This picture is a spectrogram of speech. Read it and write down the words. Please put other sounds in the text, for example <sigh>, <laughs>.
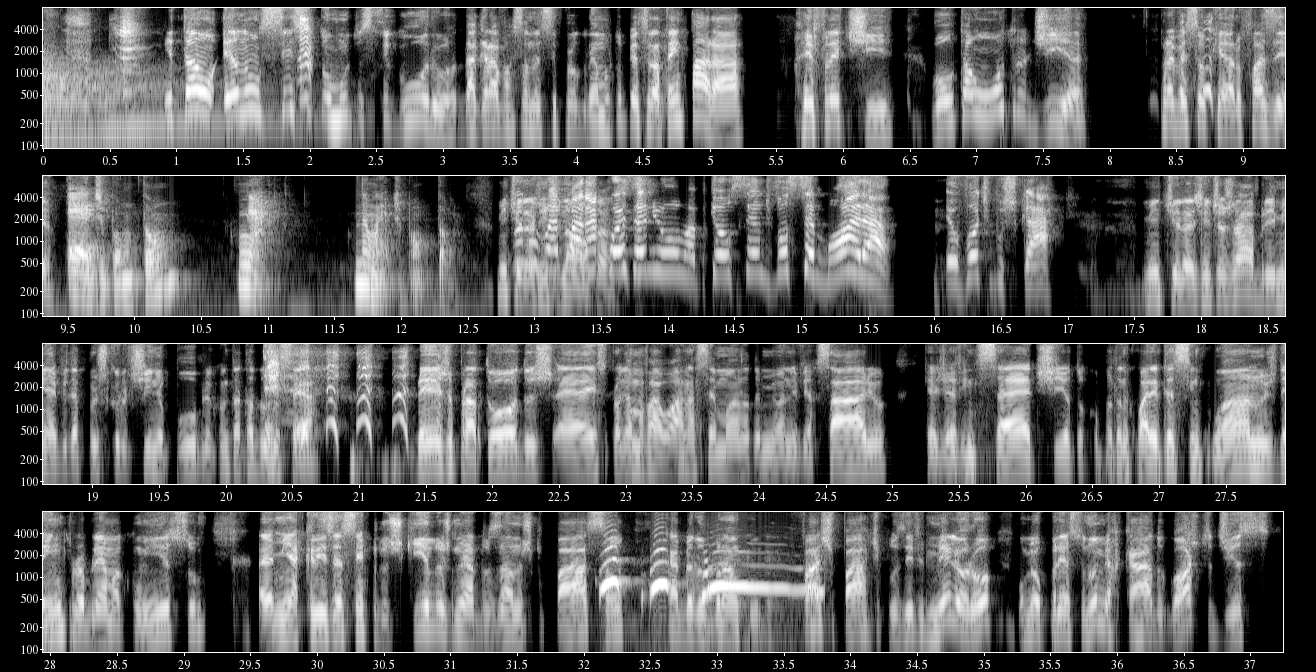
Então, eu não sei se estou muito seguro da gravação desse programa. Estou pensando até em parar, refletir, voltar um outro dia para ver se eu quero fazer. É de bom tom? Não, não é de bom tom. Mentira, não gente, vai não. parar tá- coisa nenhuma, porque eu sei onde você mora. Eu vou te buscar. Mentira, gente, eu já abri minha vida para o escrutínio público, então tá tudo certo. <laughs> Beijo para todos. É, esse programa vai ao ar na semana do meu aniversário, que é dia 27. Eu tô completando 45 anos, nenhum problema com isso. É, minha crise é sempre dos quilos, não é dos anos que passam. Cabelo branco faz parte, inclusive melhorou o meu preço no mercado, gosto disso.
